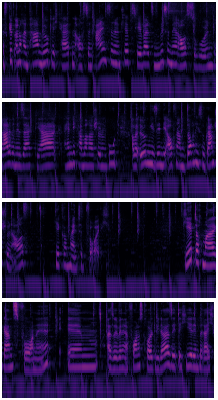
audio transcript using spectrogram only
Es gibt auch noch ein paar Möglichkeiten, aus den einzelnen Clips jeweils ein bisschen mehr rauszuholen. Gerade wenn ihr sagt, ja, Handykamera schön und gut, aber irgendwie sehen die Aufnahmen doch nicht so ganz schön aus. Hier kommt mein Tipp für euch. Geht doch mal ganz vorne ähm, also wenn ihr nach vorne scrollt wieder, seht ihr hier den Bereich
